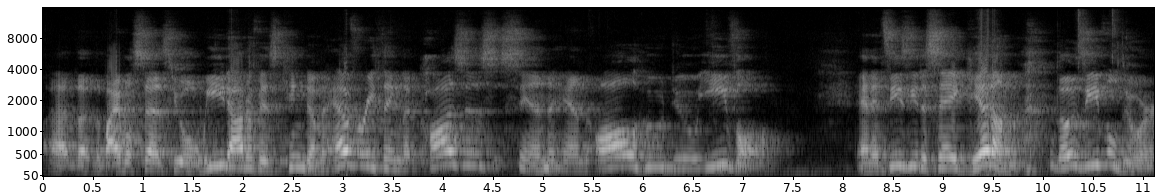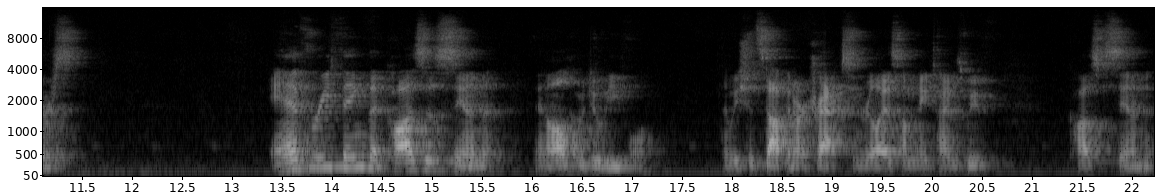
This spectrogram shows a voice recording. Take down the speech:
Uh, the, the Bible says he will weed out of his kingdom everything that causes sin and all who do evil. And it's easy to say, get them, those evildoers. Everything that causes sin and all who do evil. And we should stop in our tracks and realize how many times we've caused sin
